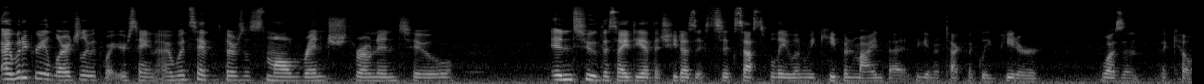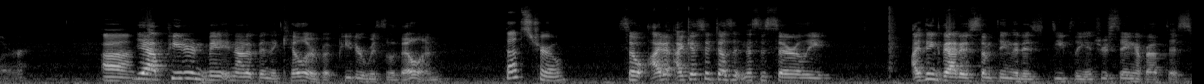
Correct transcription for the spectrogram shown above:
I would agree largely with what you're saying. I would say that there's a small wrench thrown into into this idea that she does it successfully when we keep in mind that you know technically Peter wasn't the killer. Um, Yeah, Peter may not have been the killer, but Peter was the villain. that's true. So I, I guess it doesn't necessarily. I think that is something that is deeply interesting about this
